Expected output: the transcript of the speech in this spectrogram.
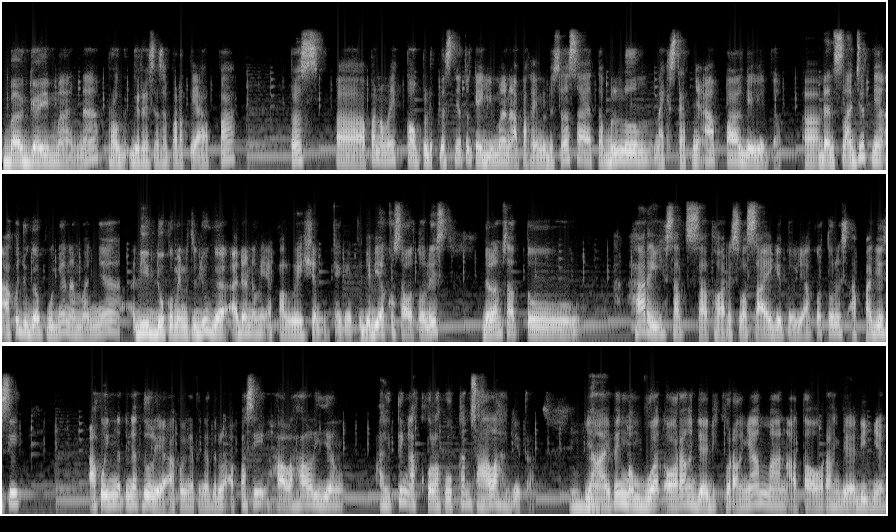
bagaimana progresnya seperti apa terus uh, apa namanya completeness-nya tuh kayak gimana apakah ini udah selesai atau belum next step-nya apa kayak gitu. Uh, dan selanjutnya aku juga punya namanya di dokumen itu juga ada namanya evaluation kayak gitu. Jadi aku selalu tulis dalam satu hari satu, satu hari selesai gitu ya aku tulis apa aja sih aku ingat-ingat dulu ya aku ingat-ingat dulu apa sih hal-hal yang I think aku lakukan salah gitu. Mm-hmm. Yang I think membuat orang jadi kurang nyaman atau orang jadinya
